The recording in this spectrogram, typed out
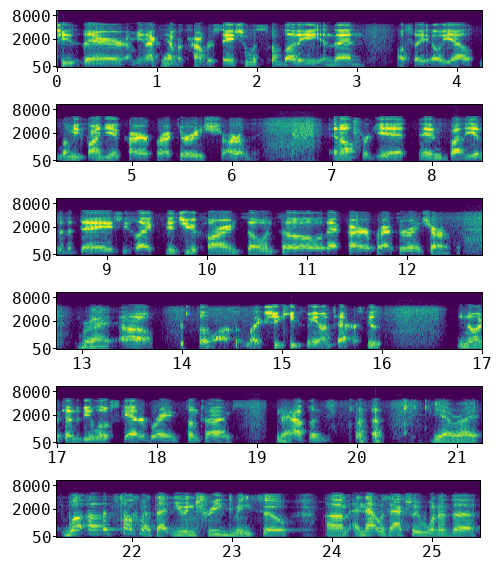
she's there. I mean, I can have a conversation with somebody, and then I'll say, "Oh yeah, let me find you a chiropractor in Charlotte," and I'll forget. And by the end of the day, she's like, "Did you find so and so that chiropractor in Charlotte?" Right. Oh, it's so awesome! Like she keeps me on task because you know, I tend to be a little scatterbrained sometimes. It happens. yeah, right. Well, uh, let's talk about that. You intrigued me. So, um, and that was actually one of the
